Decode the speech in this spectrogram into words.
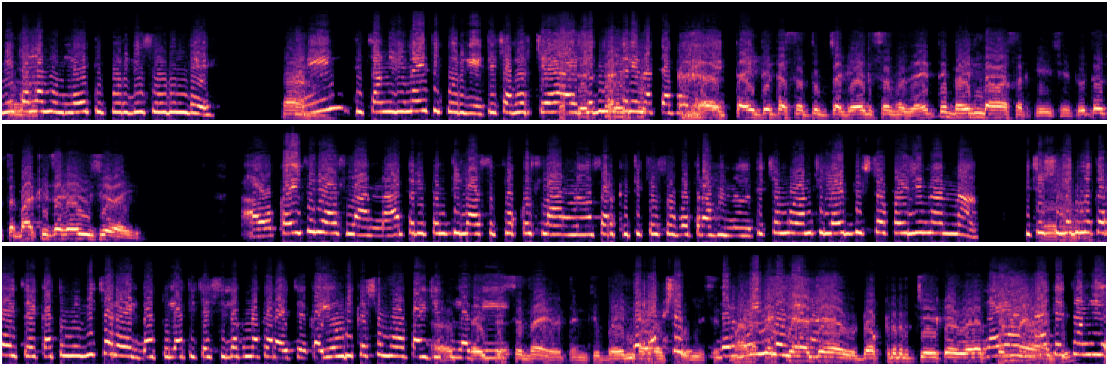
मी. त्याला म्हणलंय ती पोरगी सोडून दे. हा. आणि ती चांगली नाही ती पोरगी. तिच्या घरचे आहे, ते- लग्न ते- करीना त्या ताई ते तसं तुमचा गैरसमज आहे. ते बहीण भावासारखे विषय. तो त्याचा बाकीचा काही विषय नाही. अहो काही जरी असलं अण्णा तरी पण तिला असं फोकसला आणणं सारखं तिच्या सोबत राहणं त्याच्यामुळे आमची लाईफ डिस्टर्ब पहिली ना अण्णा तिच्याशी. लग्न करायचंय का तुम्ही विचारा एकदा तुला तिच्याशी लग्न करायचंय का एवढी कशामुळे पाहिजे तुला काही ती तसं नाही हो, त्यांची बहीण बरं, भावाची लक्षात- पोलीस आहेत. बरं, मला बहीण काय भाऊ त्या- त्या डॉक्टरची काही ओळख नाही पण नाही अण्णा ते माझी. चांगले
